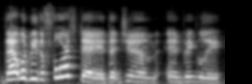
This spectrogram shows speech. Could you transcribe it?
That would be the fourth day that Jim and Bingley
